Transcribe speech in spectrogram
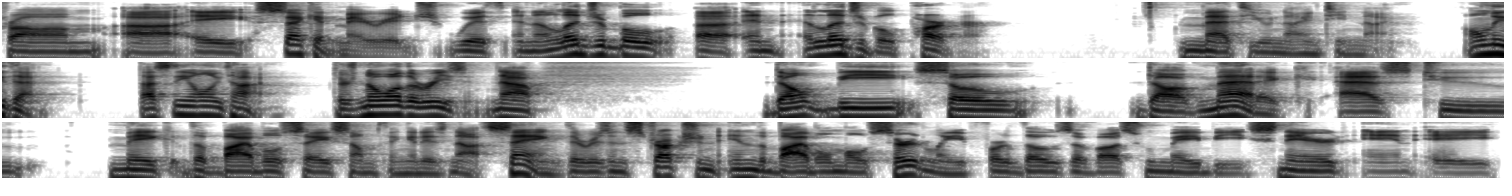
from uh, a second marriage with an eligible uh, an eligible partner. Matthew 19:9. Only then. That's the only time. There's no other reason. Now, don't be so dogmatic as to make the Bible say something it is not saying. There is instruction in the Bible, most certainly, for those of us who may be snared in a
